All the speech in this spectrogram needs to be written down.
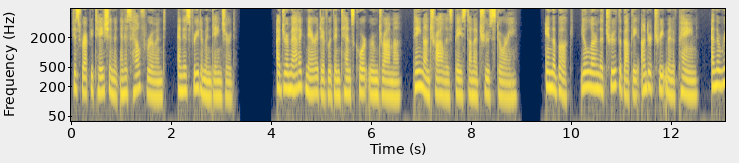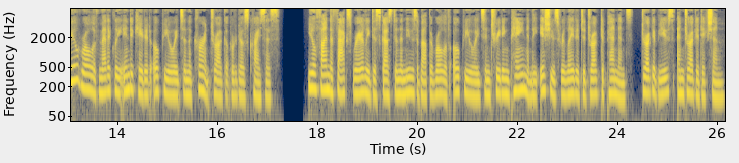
his reputation and his health ruined, and his freedom endangered. A dramatic narrative with intense courtroom drama, Pain on Trial is based on a true story. In the book, you'll learn the truth about the undertreatment of pain and the real role of medically indicated opioids in the current drug overdose crisis. You'll find the facts rarely discussed in the news about the role of opioids in treating pain and the issues related to drug dependence, drug abuse, and drug addiction.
